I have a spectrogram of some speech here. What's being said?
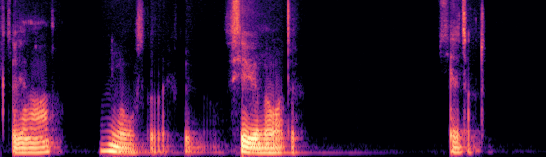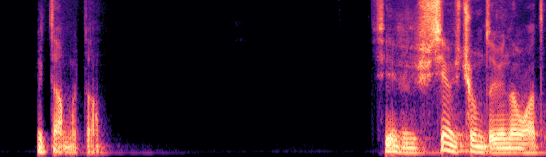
Кто виноват? Не могу сказать, кто виноват. Все виноваты. Все кто? И там, и там. Все, все в чем-то виноваты.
